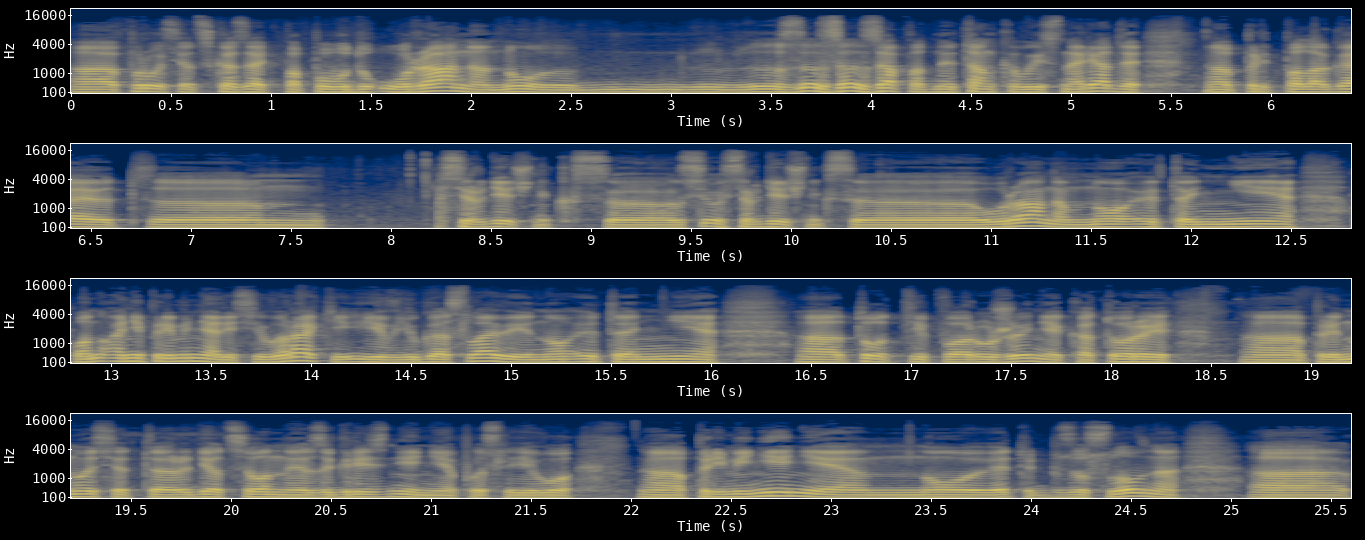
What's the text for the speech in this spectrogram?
э, просят сказать по поводу урана. Ну, западные танковые снаряды а, предполагают сердечник с, сердечник с э, ураном, но это не... Он, они применялись и в Ираке, и в Югославии, но это не а, тот тип вооружения, который а, приносит радиационное загрязнение после его а, применения, но это, безусловно, а,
